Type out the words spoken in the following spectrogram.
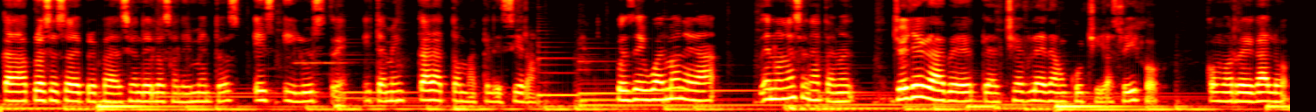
cada proceso de preparación de los alimentos es ilustre y también cada toma que le hicieron. Pues de igual manera, en una escena también yo llegué a ver que el chef le da un cuchillo a su hijo como regalo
